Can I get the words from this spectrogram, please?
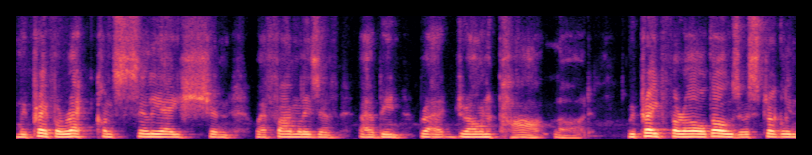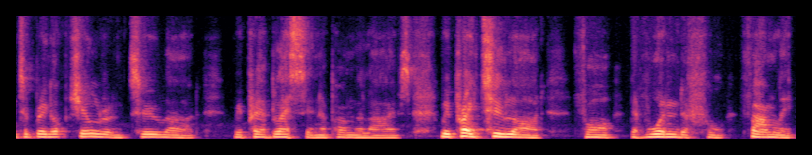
we pray for reconciliation where families have, have been uh, drawn apart, Lord. We pray for all those who are struggling to bring up children, too, Lord. We pray a blessing upon their lives. We pray, too, Lord, for the wonderful family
